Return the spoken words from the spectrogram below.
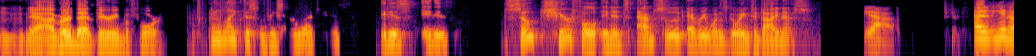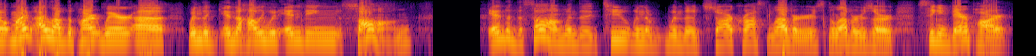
Mhm. Yeah, I've heard that theory before. I like this movie so much. It is it is so cheerful in its absolute everyone's going to die-ness. yeah. And you know, my I love the part where uh when the in the Hollywood ending song end of the song when the two when the when the star-crossed lovers, the lovers are singing their part,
